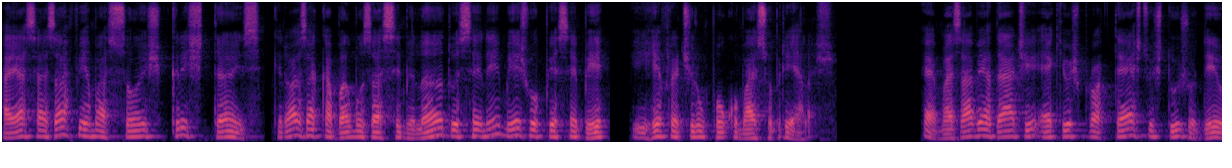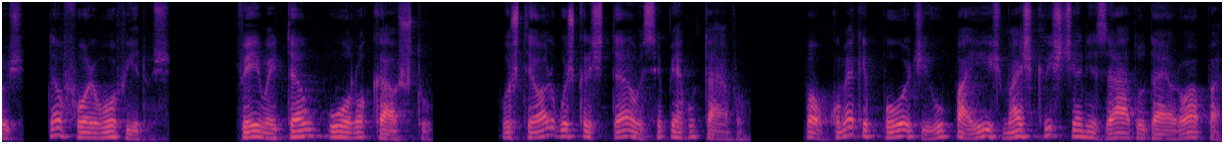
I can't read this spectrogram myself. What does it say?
a essas afirmações cristãs que nós acabamos assimilando sem nem mesmo perceber e refletir um pouco mais sobre elas. É, mas a verdade é que os protestos dos judeus não foram ouvidos. Veio então o Holocausto. Os teólogos cristãos se perguntavam: bom, como é que pôde o país mais cristianizado da Europa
